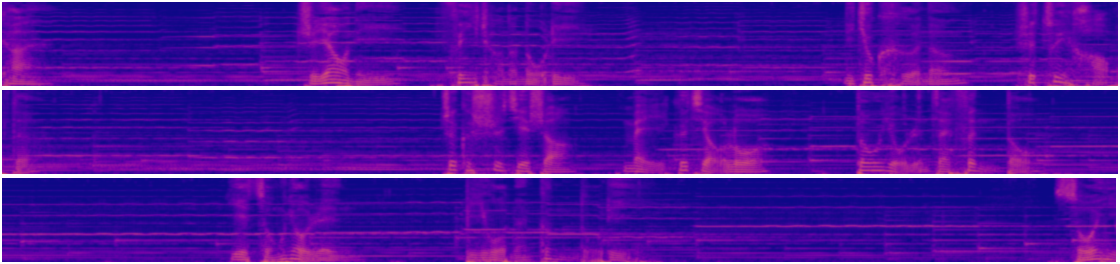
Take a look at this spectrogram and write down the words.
看，只要你非常的努力。你就可能是最好的。这个世界上每个角落都有人在奋斗，也总有人比我们更努力。所以，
